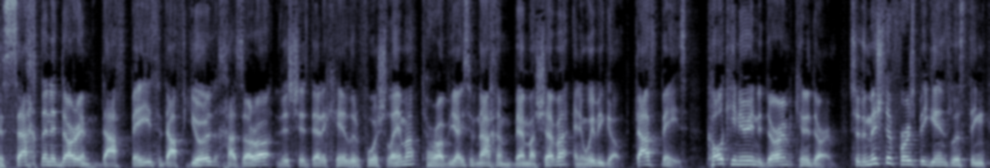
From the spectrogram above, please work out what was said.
Mesechta Nedarim, Daf Beis Daf Yud, Chazara. This is dedicated Fuah Shlema, to Rav Yosef Nachem Ben Masheva, and away we go. Daf Beis, Kol Kinuyim Nedarim, Kinedarim. So the Mishnah first begins listing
